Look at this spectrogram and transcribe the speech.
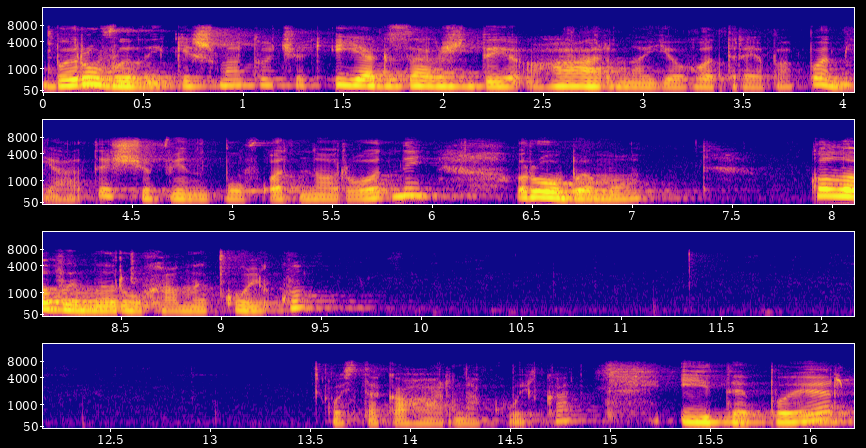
Беру великий шматочок і, як завжди, гарно його треба пом'яти, щоб він був однородний. Робимо коловими рухами кульку. Ось така гарна кулька. І тепер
